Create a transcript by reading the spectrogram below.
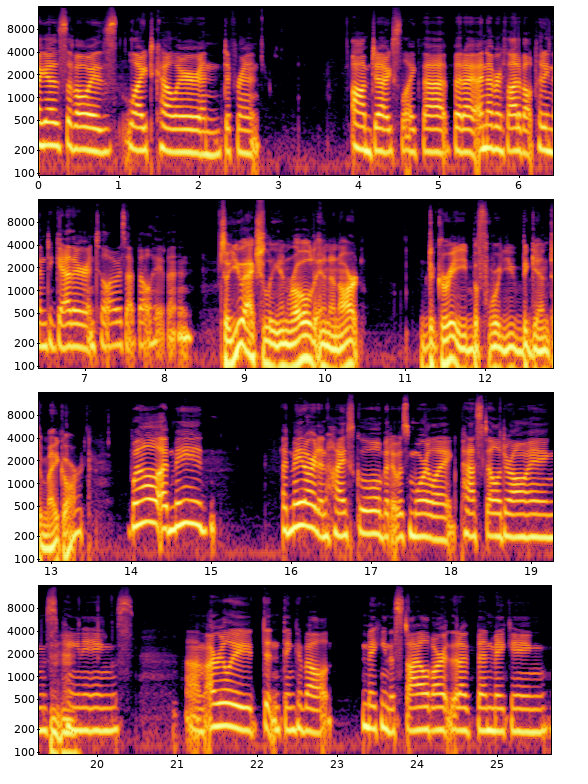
I guess I've always liked color and different objects like that, but I, I never thought about putting them together until I was at Belhaven. so, you actually enrolled in an art degree before you began to make art? Well, I'd made I'd made art in high school, but it was more like pastel drawings, Mm-hmm. paintings. Um, I really didn't think about making the style of art that I've been making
